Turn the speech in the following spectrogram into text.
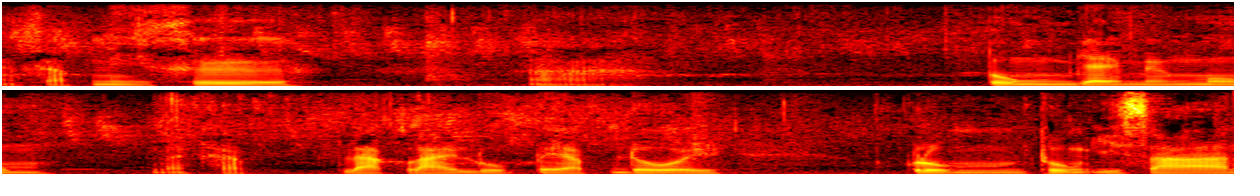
นะครับนี่คืออตุงใยเมืองมุมนะครับ หลากหลายรูปแบบโดย กลุ่มทุงอีสาน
